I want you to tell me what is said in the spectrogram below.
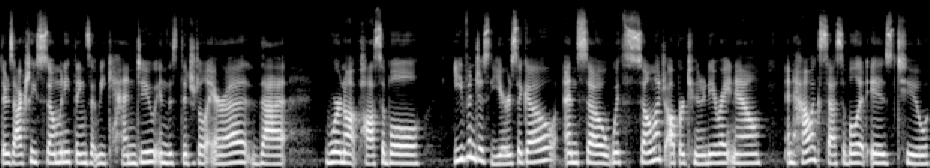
there's actually so many things that we can do in this digital era that were not possible even just years ago. And so, with so much opportunity right now and how accessible it is to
